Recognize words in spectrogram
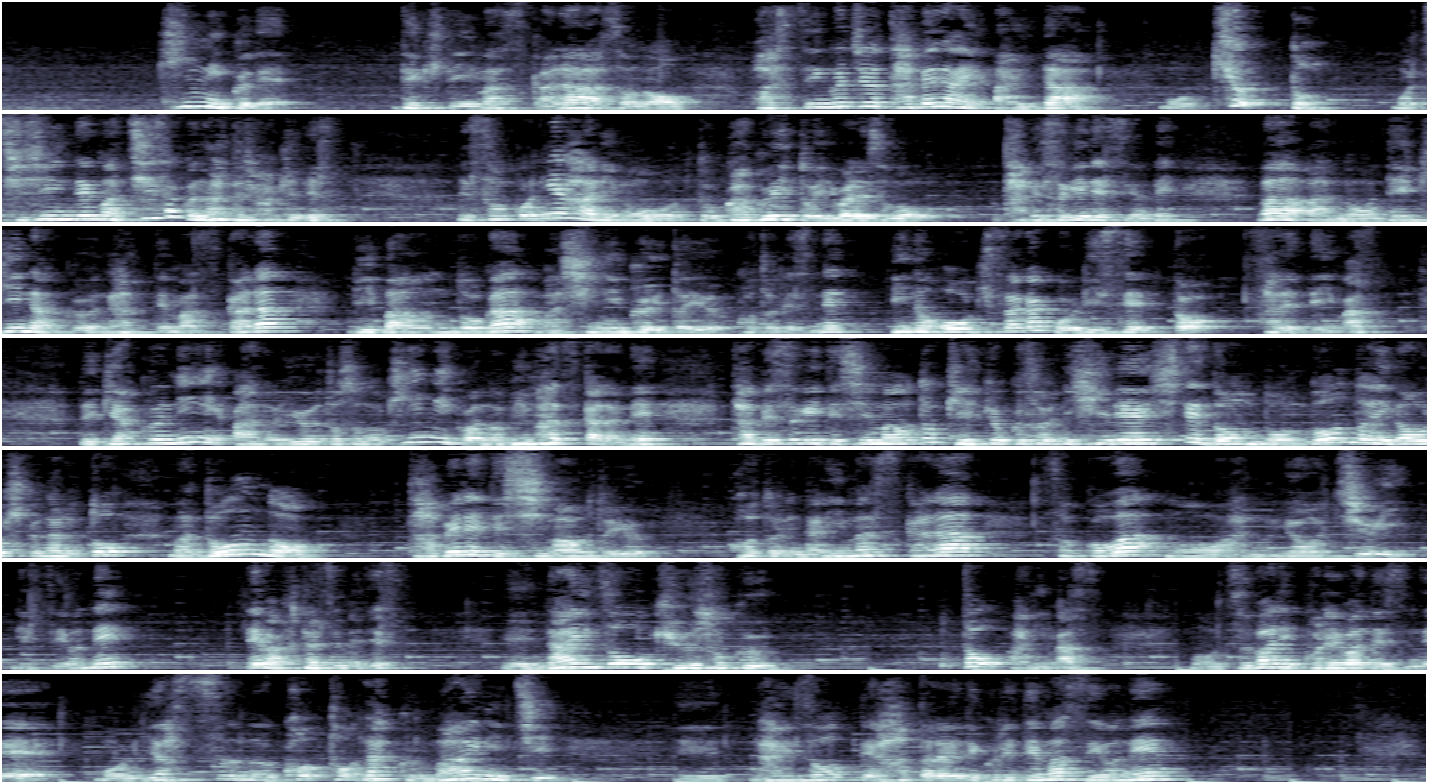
筋肉でできていますからそのファスティング中食べない間もうキュッともう縮んで、まあ、小さくなってるわけです。でそこにやはりもうドカ食いと言われるその食べ過ぎですよね。はあのできなくなってますからリバウンドが、まあ、しにくいということですね。胃の大きさがこうリセットされています。で逆にあの言うとその筋肉は伸びますからね。食べ過ぎてしまうと結局それに比例してどんどんどんどん胃が大きくなると、まあ、どんどん食べれてしまうということになりますからそこはもうあの要注意ですよね。では2つ目です、えー、内臓休息とあります。もうズバリこれはですねもう休むことなく毎日、えー、内臓って働いてくれてますよね。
